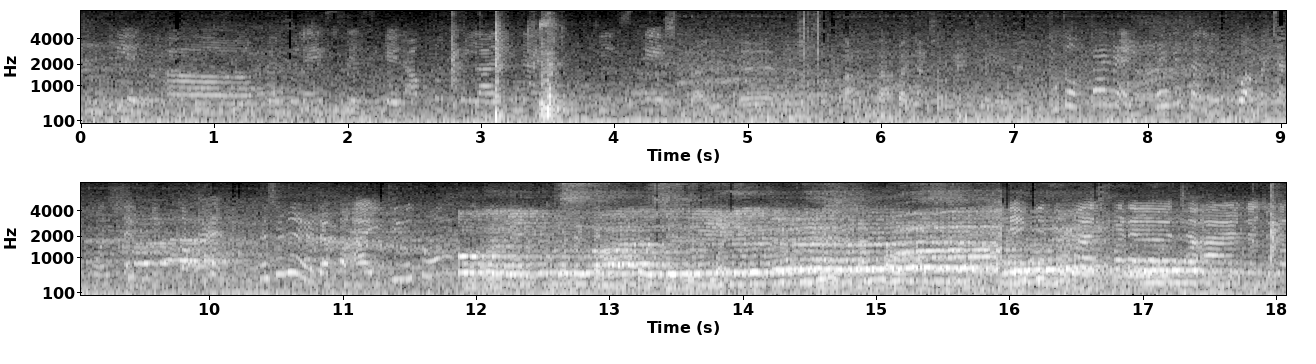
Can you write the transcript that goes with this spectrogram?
Mungkin uh, Pen boleh explain sikit apa kelainan kick stage? Lainan tak, tak banyak sangat. Untuk Pen kan, Pen kan selalu buat macam konten TikTok kan? Macam mana dia dapat idea tu kan? Thank you so much kepada Caan dan juga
